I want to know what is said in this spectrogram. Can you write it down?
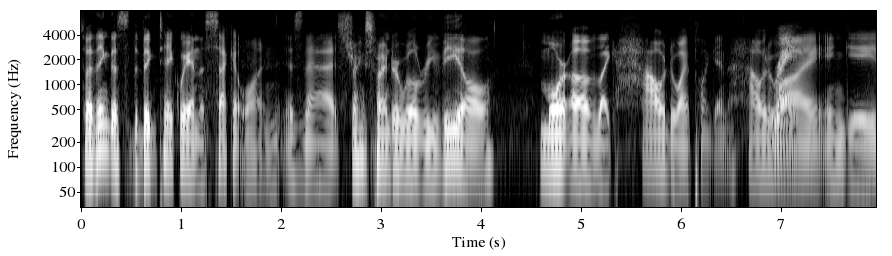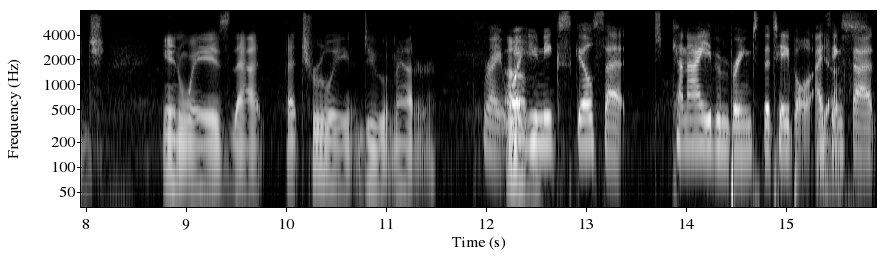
So I think that's the big takeaway on the second one is that StrengthsFinder will reveal more of like how do I plug in? How do right. I engage in ways that that truly do matter? Right. What um, unique skill set can I even bring to the table? I yes. think that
